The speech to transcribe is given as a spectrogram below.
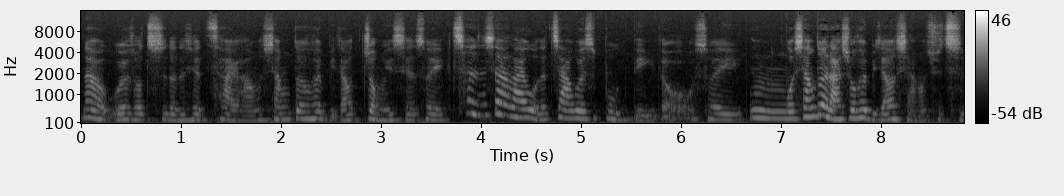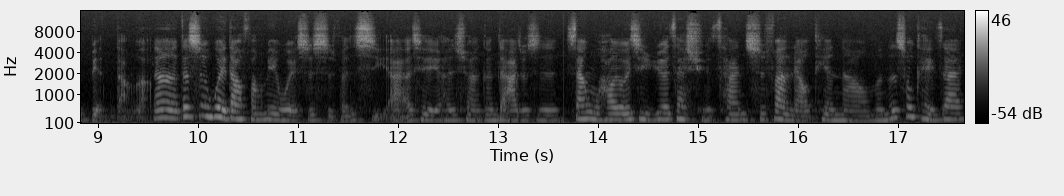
那我有时候吃的那些菜好像相对会比较重一些，所以称下来我的价位是不低的哦。所以嗯。嗯，我相对来说会比较想要去吃便当啦。那但是味道方面，我也是十分喜爱，而且也很喜欢跟大家就是三五好友一起约在学餐吃饭聊天呐、啊。我们那时候可以在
